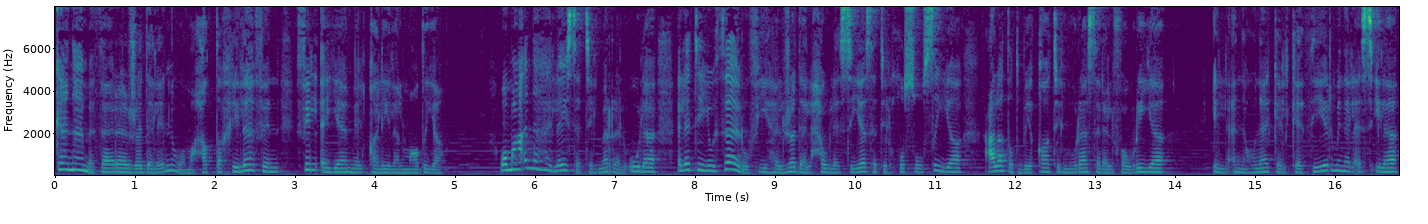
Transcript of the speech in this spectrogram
كان مثار جدل ومحط خلاف في الأيام القليلة الماضية. ومع أنها ليست المرة الأولى التي يثار فيها الجدل حول السياسة الخصوصية على تطبيقات المراسلة الفورية إلا أن هناك الكثير من الأسئلة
